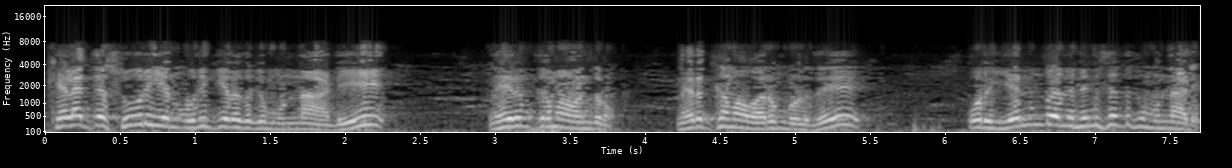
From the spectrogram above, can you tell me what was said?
கிழக்க சூரியன் உதிக்கிறதுக்கு முன்னாடி நெருக்கமா வந்துடும் நெருக்கமா வரும் பொழுது ஒரு எண்பது நிமிஷத்துக்கு முன்னாடி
